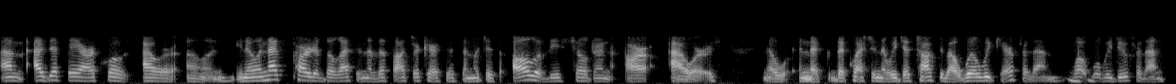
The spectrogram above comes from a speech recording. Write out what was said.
um, as if they are quote our own. You know, and that's part of the lesson of the foster care system, which is all of these children are ours. You know, and the the question that we just talked about: Will we care for them? What will we do for them?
